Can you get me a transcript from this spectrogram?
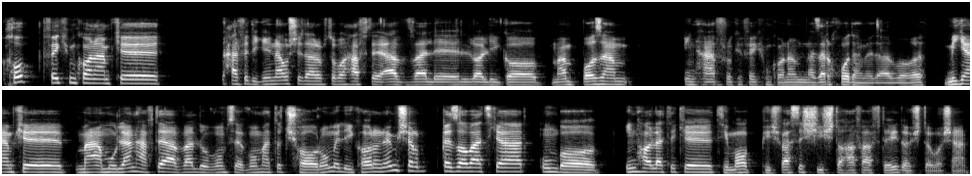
خب فکر می‌کنم که حرف دیگه نباشه در رابطه با هفته اول لالیگا. من بازم این حرف رو که فکر می‌کنم نظر خودمه در واقع. میگم که معمولا هفته اول دوم سوم حتی چهارم لیگ رو نمیشه قضاوت کرد. اون با این حالتی که تیما پیشوست 6 تا 7 هفته ای داشته باشن.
